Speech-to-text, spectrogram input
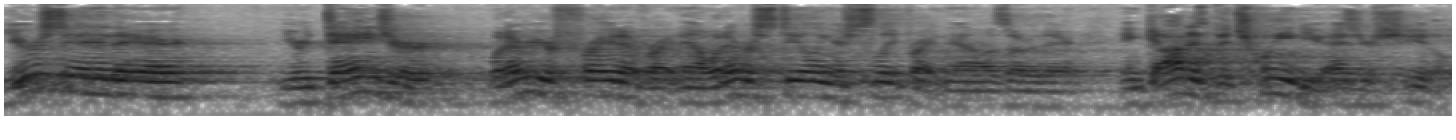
You're standing there, your danger, whatever you're afraid of right now, whatever's stealing your sleep right now is over there, and God is between you as your shield.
